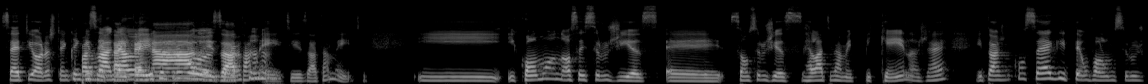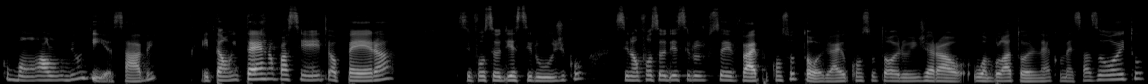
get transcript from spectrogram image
sete horas tem que tem o paciente estar tá internado. Exatamente, exatamente. E, e como nossas cirurgias é, são cirurgias relativamente pequenas, né? Então a gente consegue ter um volume cirúrgico bom ao longo de um dia, sabe? Então, interna o paciente, opera, se for seu dia cirúrgico. Se não for seu dia cirúrgico, você vai para o consultório. Aí o consultório, em geral, o ambulatório, né? Começa às oito,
